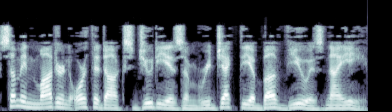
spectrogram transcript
Some in modern Orthodox Judaism reject the above view as naive.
